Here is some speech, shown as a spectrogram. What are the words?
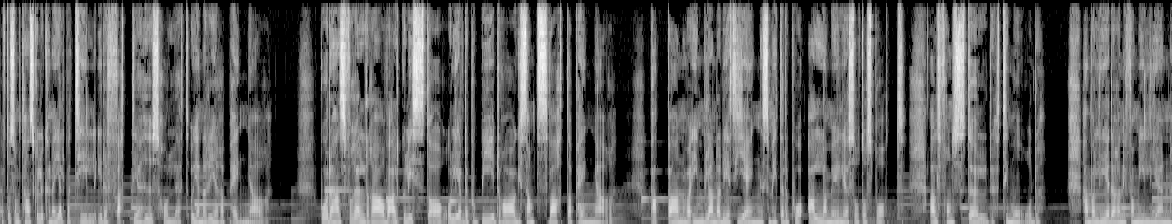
eftersom att han skulle kunna hjälpa till i det fattiga hushållet och generera pengar. Båda hans föräldrar var alkoholister och levde på bidrag samt svarta pengar. Pappan var inblandad i ett gäng som hittade på alla möjliga sorters brott. Allt från stöld till mord. Han var ledaren i familjen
